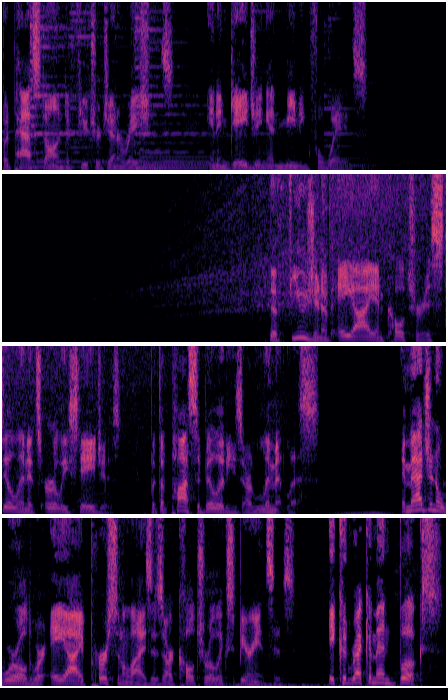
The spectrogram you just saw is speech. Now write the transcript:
but passed on to future generations in engaging and meaningful ways. The fusion of AI and culture is still in its early stages, but the possibilities are limitless. Imagine a world where AI personalizes our cultural experiences. It could recommend books,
